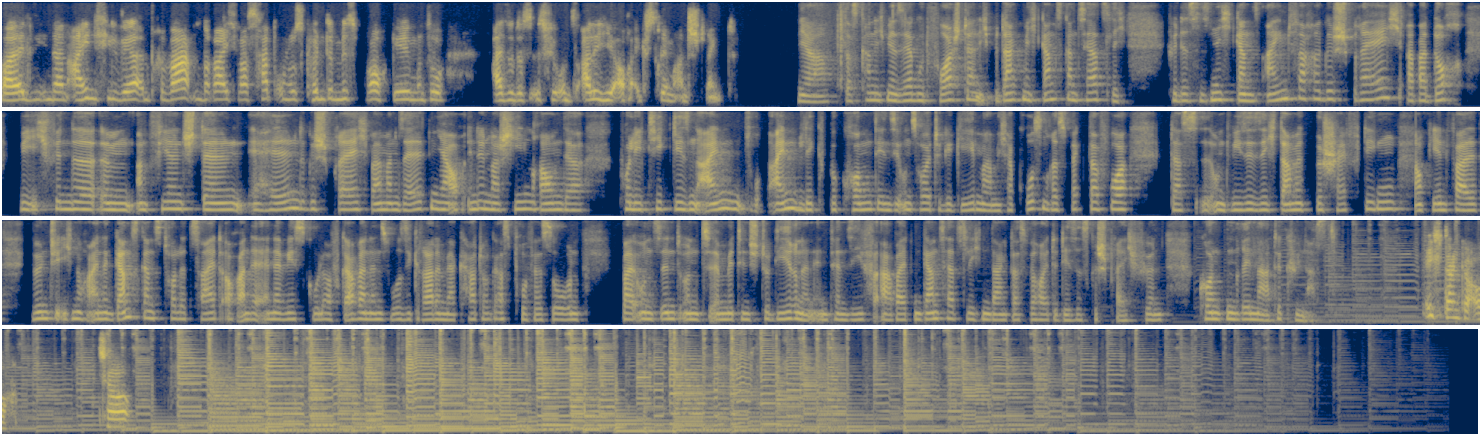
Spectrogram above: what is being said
weil ihnen dann einfiel, wer im privaten Bereich was hat und es könnte Missbrauch geben und so. Also das ist für uns alle hier auch extrem anstrengend. Ja, das kann ich mir sehr gut vorstellen. Ich bedanke mich ganz, ganz herzlich für dieses nicht ganz einfache Gespräch, aber doch, wie ich finde, ähm, an vielen Stellen erhellende Gespräch, weil man selten ja auch in den Maschinenraum der Politik diesen Ein Einblick bekommt, den Sie uns heute gegeben haben. Ich habe großen Respekt davor, dass äh, und wie Sie sich damit beschäftigen. Auf jeden Fall wünsche ich noch eine ganz, ganz tolle Zeit auch an der NRW School of Governance, wo Sie gerade Mercator-Gastprofessoren bei uns sind und äh, mit den Studierenden intensiv arbeiten. Ganz herzlichen Dank, dass wir heute dieses Gespräch führen konnten. Renate Künast. Ich danke auch. Ciao.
